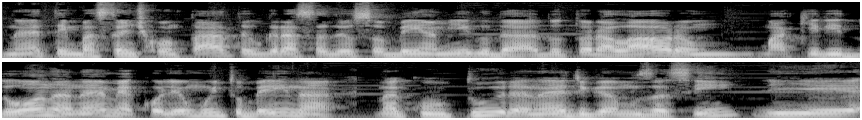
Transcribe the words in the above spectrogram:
né, tem bastante contato. Eu, graças a Deus, sou bem amigo da doutora Laura, uma queridona, né? Me acolheu muito bem na, na cultura, né? Digamos assim. E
